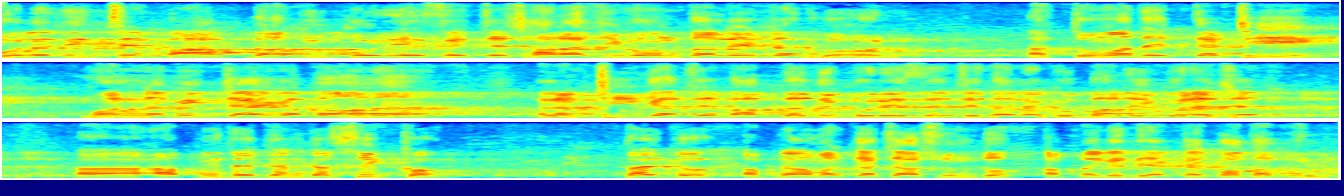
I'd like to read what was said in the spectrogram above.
বলে দিচ্ছে, বাপ দাদু করে এসেছে সারা জীবন, তাহলে এটা ভুল। আর তোমাদেরটা ঠিক, ভণ্ডামির জায়গা পাও না। বললাম, ঠিক আছে, বাপ দাদু করে এসেছে, তাহলে খুব ভালোই করেছেন। আপনি তো এখানকার শিক্ষক, তাই তো? আপনি আমার কাছে আসুন তো, আপনাকে দিয়ে একটা কথা বলব।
